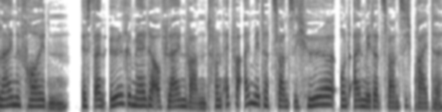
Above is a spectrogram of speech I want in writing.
Kleine Freuden ist ein Ölgemälde auf Leinwand von etwa 1,20 Meter Höhe und 1,20 Meter Breite,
